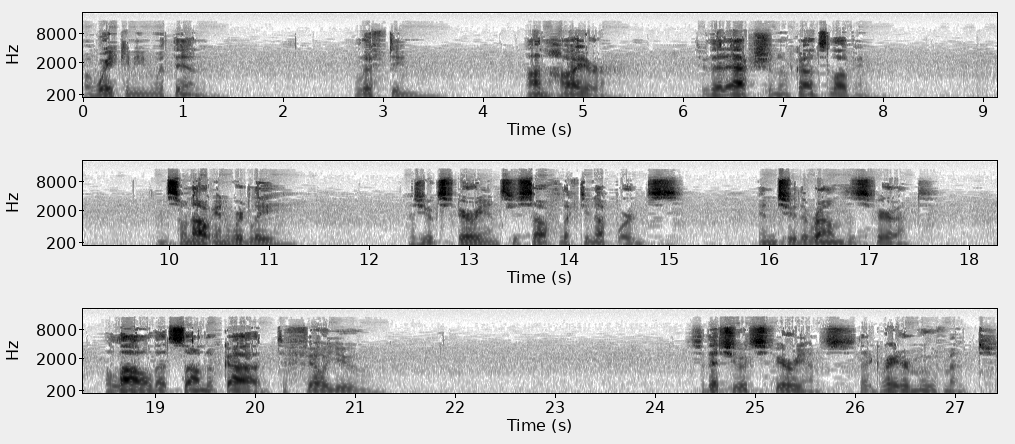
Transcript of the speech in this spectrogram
awakening within lifting on higher through that action of God's loving. And so now, inwardly, as you experience yourself lifting upwards into the realm of the Spirit, allow that sound of God to fill you so that you experience that greater movement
